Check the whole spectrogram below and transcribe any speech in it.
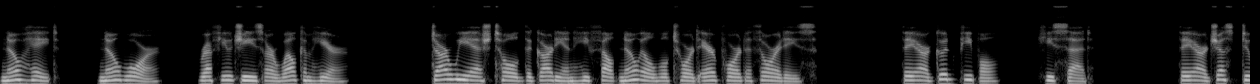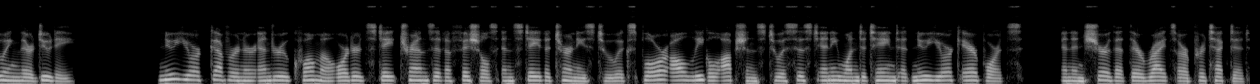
No hate, no war, refugees are welcome here. Darwish told The Guardian he felt no ill will toward airport authorities. They are good people, he said. They are just doing their duty. New York Governor Andrew Cuomo ordered state transit officials and state attorneys to explore all legal options to assist anyone detained at New York airports, and ensure that their rights are protected.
